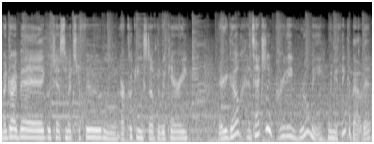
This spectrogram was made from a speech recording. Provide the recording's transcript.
my dry bag, which has some extra food, and our cooking stuff that we carry. There you go. It's actually pretty roomy when you think about it.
